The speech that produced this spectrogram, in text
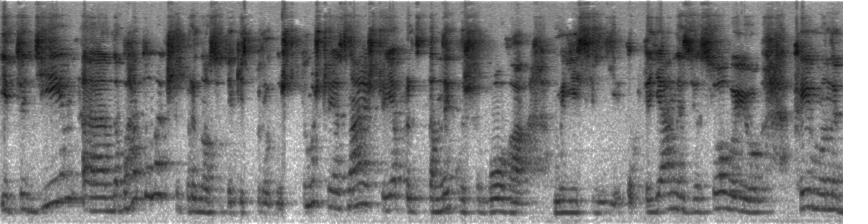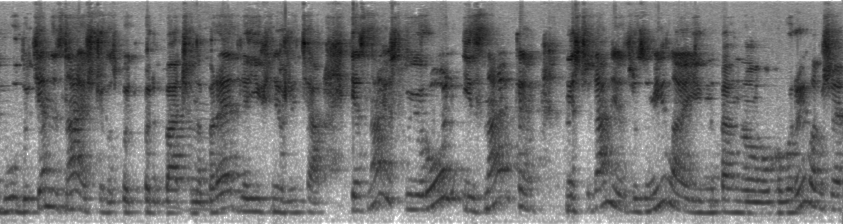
і тоді е, набагато легше приносить якісь труднощі, тому що я знаю, що я представник лише Бога в моїй сім'ї. Тобто я не з'ясовую, ким вони будуть. Я не знаю, що Господь передбачив наперед для їхнього життя. Я знаю свою роль, і знаєте, нещодавно я зрозуміла і напевно говорила вже,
